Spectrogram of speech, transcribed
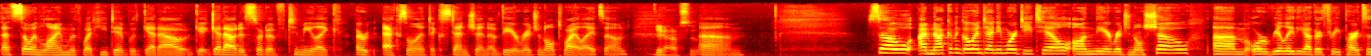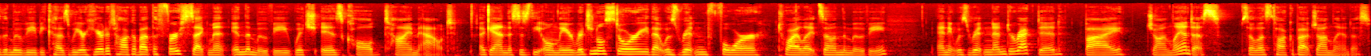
that's so in line with what he did with Get Out. Get, Get Out is sort of to me like an excellent extension of the original Twilight Zone. Yeah, absolutely. Uh, So I'm not going to go into any more detail on the original show um, or really the other three parts of the movie because we are here to talk about the first segment in the movie, which is called Time Out. Again, this is the only original story that was written for Twilight Zone, the movie, and it was written and directed by John Landis. So let's talk about John Landis.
